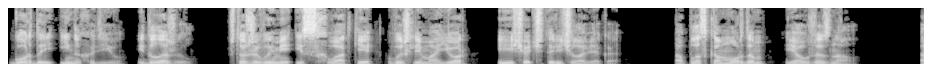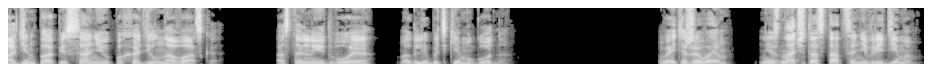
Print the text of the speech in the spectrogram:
гордый и находью, и доложил, что живыми из схватки вышли майор и еще четыре человека. А плоскомордом я уже знал. Один по описанию походил на Васка, остальные двое могли быть кем угодно. «Выйти живым не значит остаться невредимым»,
